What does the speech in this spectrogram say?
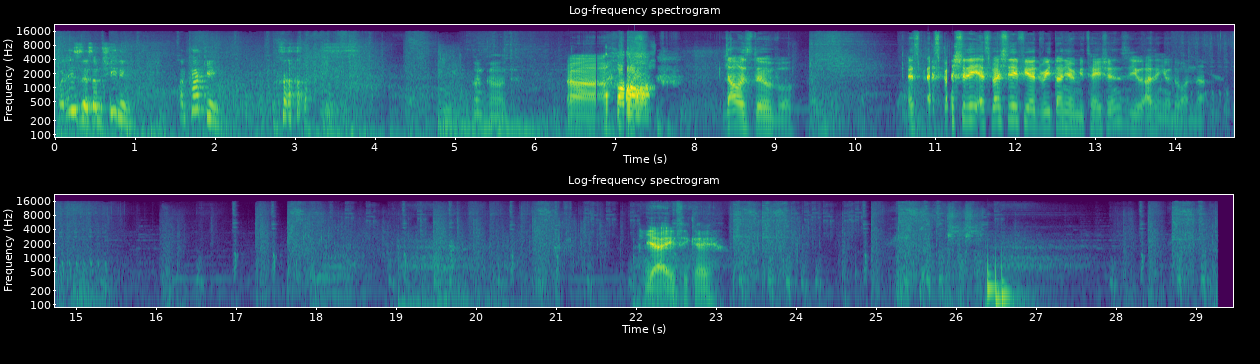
What is this? I'm cheating. I'm hacking. Oh god. Ah, Oh, that was doable. Es- especially, especially if you had redone your mutations, you, I think you would have won that. Yeah, 80k.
